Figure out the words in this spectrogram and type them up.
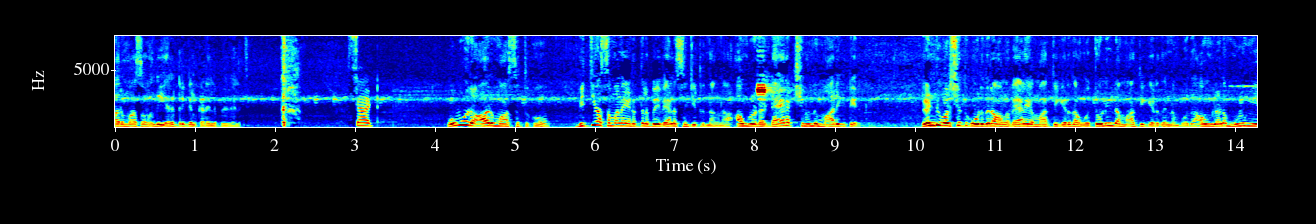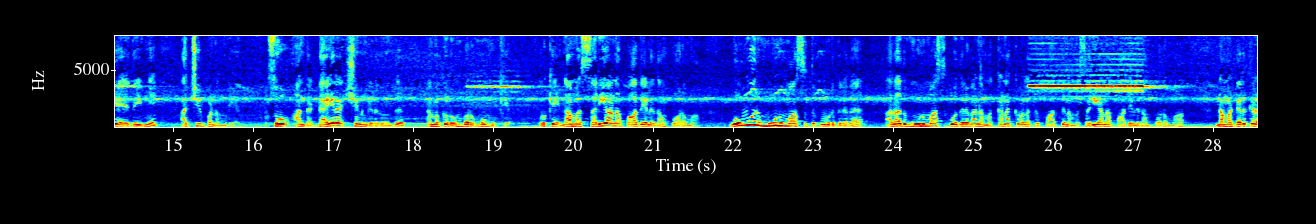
ஆறு மாதம் வந்து எலக்ட்ரிக்கல் கடையில் போய் வேலை ஸ்டார்ட் ஒவ்வொரு ஆறு மாசத்துக்கும் வித்தியாசமான இடத்துல போய் வேலை செஞ்சுட்டு இருந்தாங்கன்னா அவங்களோட டைரக்ஷன் வந்து மாறிக்கிட்டே இருக்கு. ரெண்டு வருஷத்துக்கு ஒரு தடவை அவங்க வேலையை மாத்திக்கிறது அவங்க தொழிலை மாத்திக்கிறதுன்னும் போது அவங்களால முழுமையா எதையுமே அச்சீவ் பண்ண முடியாது. ஸோ அந்த டைரக்ஷனுங்கிறது வந்து நமக்கு ரொம்ப ரொம்ப முக்கியம். ஓகே நாம சரியான பாதையில தான் போறோமா? ஒவ்வொரு மூணு மாசத்துக்கு ஒரு தடவை அதாவது மூணு மாசத்துக்கு ஒரு தடவை நம்ம கணக்கு வழக்கு பார்த்து நம்ம சரியான பாதையில தான் போறோமா? நம்மகிட்ட இருக்கிற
